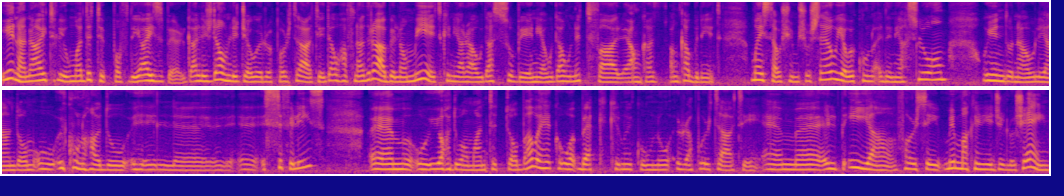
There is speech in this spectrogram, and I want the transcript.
jiena ngħid li huma the tip of the iceberg għaliex dawn li ġew irreportati daw ħafna drabi l-ommijiet kien jaraw das-subien jew dawn it-tfal anka bniet ma jistgħux jimxu sew jew ikunu qegħdin jaħsluhom u jindunaw li għandhom u jkunu ħadu s-sifilis u joħdu għand it-tobba u hekk u bekk kienu jkunu rrapportati. Il-bqija forsi minn ma kien jiġilu xejn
